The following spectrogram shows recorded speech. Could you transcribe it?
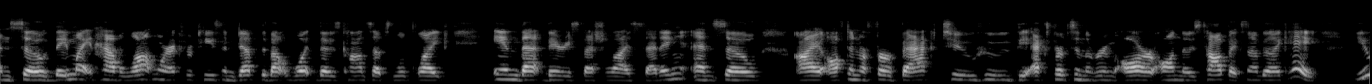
and so they might have a lot more expertise and depth about what those concepts look like in that very specialized setting. And so I often refer back to who the experts in the room are on those topics, and I'll be like, hey, you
